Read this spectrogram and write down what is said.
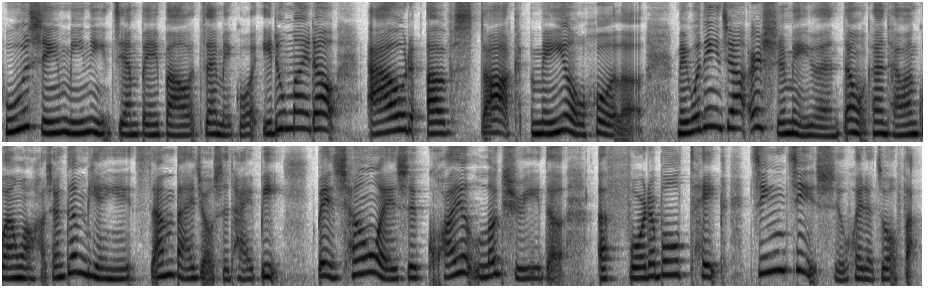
弧形迷你肩背包，在美国一度卖到 out of stock，没有货了。美国定价二十美元，但我看台湾官网好像更便宜，三百九十台币，被称为是 quiet luxury 的 affordable take，经济实惠的做法。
